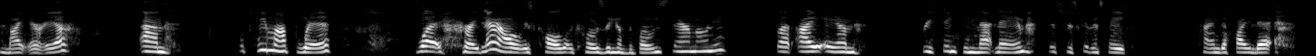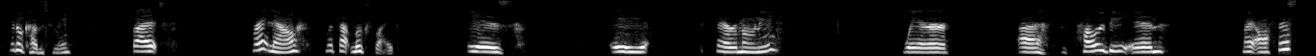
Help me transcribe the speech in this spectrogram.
in my area, um, I came up with what right now is called a closing of the bones ceremony, but I am rethinking that name. It's just going to take time to find it. It'll come to me. But right now, what that looks like is a ceremony where uh, probably be in my office,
